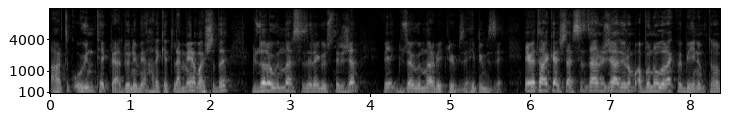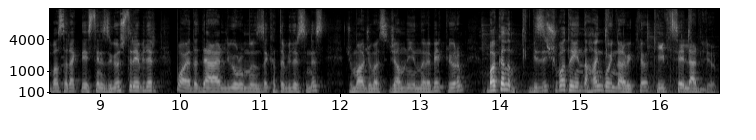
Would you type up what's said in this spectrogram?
Artık oyun tekrar dönemi hareketlenmeye başladı. Güzel oyunlar sizlere göstereceğim ve güzel oyunlar bekliyor bize hepimizi. Evet arkadaşlar sizden rica ediyorum abone olarak ve beğeni butonuna basarak desteğinizi gösterebilir. Bu arada değerli yorumlarınızı katabilirsiniz. Cuma cumartesi canlı yayınlara bekliyorum. Bakalım bizi Şubat ayında hangi oyunlar bekliyor? Keyifli seyirler diliyorum.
